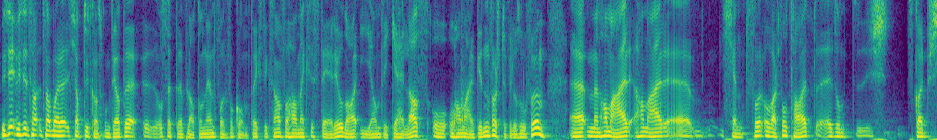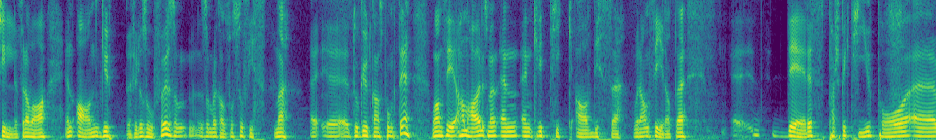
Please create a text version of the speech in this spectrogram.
Hvis vi, tar, bare kjapt utgangspunkt i at det, å sette Platon i en form for kontekst, for han eksisterer jo da i antikke Hellas, og, og han er jo ikke den første filosofen, eh, men han er, han er eh, kjent for å i hvert fall ta et, et sånt skarpt skille fra hva en annen gruppe filosofer, som, som ble kalt for sofistene, eh, eh, tok utgangspunkt i. Og han, sier, han har liksom en, en, en kritikk av disse, hvor han sier at deres perspektiv på, eh,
